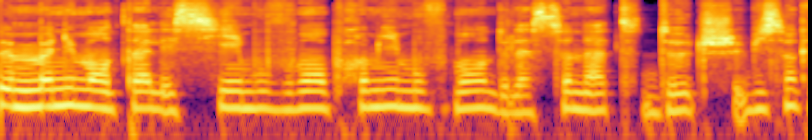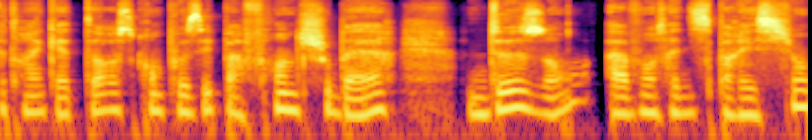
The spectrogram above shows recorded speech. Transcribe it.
Ce monumental et si émouvant premier mouvement de la sonate Deutsch 894 composée par Franz Schubert deux ans avant sa disparition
